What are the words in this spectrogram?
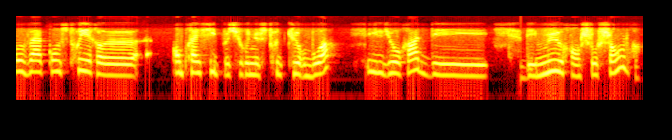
on va construire euh, en principe sur une structure bois. Il y aura des, des murs en chaux-chanvre,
